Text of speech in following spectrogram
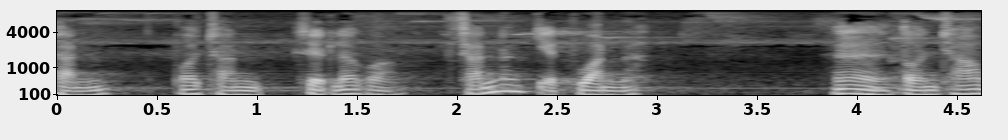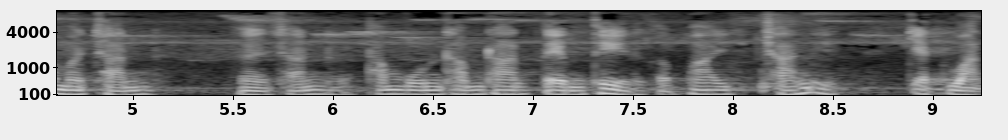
ฉันพอฉันเสร็จแล้วก็ฉันทั้งเจ็ดวันนะตอนเช้ามาฉัน ฉันทำบุญทำทานเต็มที่แล้วก็มาฉันอีกเจ็ดวัน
